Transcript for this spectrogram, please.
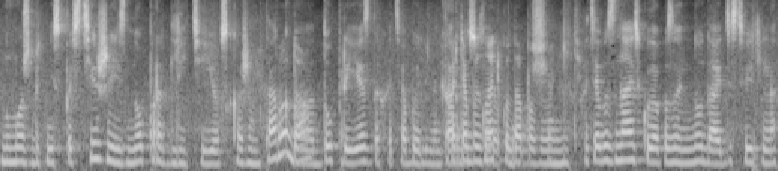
ну, может быть, не спасти жизнь, но продлить ее, скажем так, ну, да. до приезда хотя бы элементарно. Хотя бы знать, куда позвонить. Хотя бы знать, куда позвонить. Ну да, действительно.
